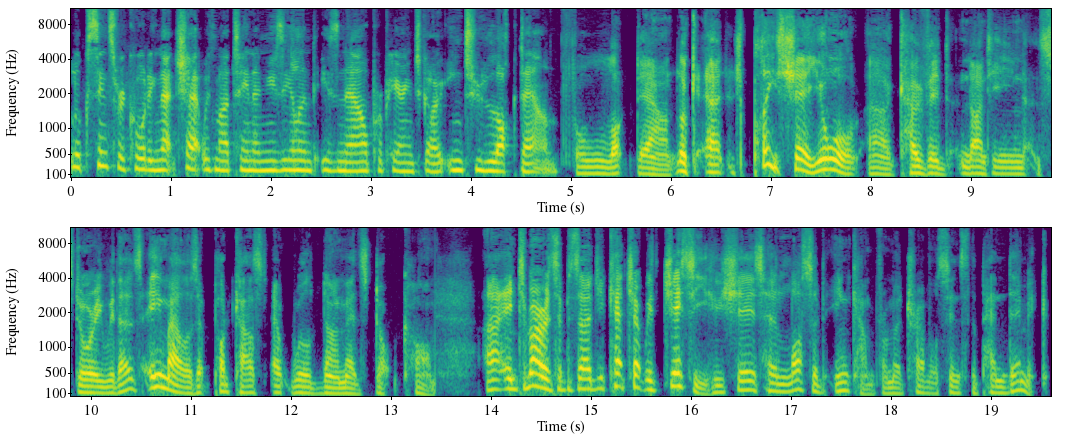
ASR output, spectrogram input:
look, since recording that chat with Martina, New Zealand is now preparing to go into lockdown. Full lockdown. Look, uh, please share your uh, COVID 19 story with us. Email us at podcast at worldnomads.com. Uh, in tomorrow's episode, you catch up with Jessie, who shares her loss of income from her travel since the pandemic.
